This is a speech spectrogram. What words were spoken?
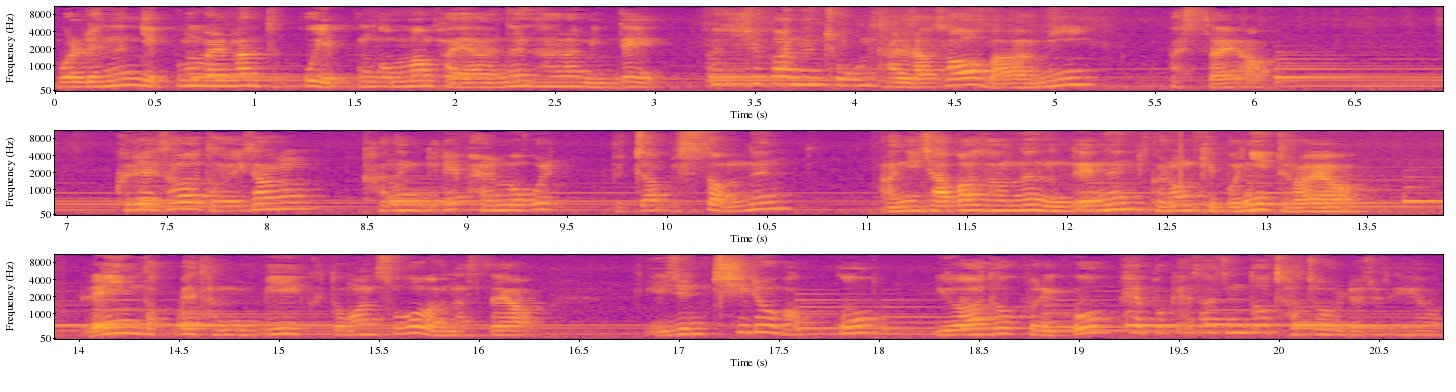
원래는 예쁜 말만 듣고 예쁜 것만 봐야 하는 사람인데 현실과는 조금 달라서 마음이 왔어요. 그래서 더 이상 가는 길에 발목을 붙잡을 수 없는 아니 잡아서는 안 되는 그런 기분이 들어요. 레인 덕배 담비 그동안 수고 많았어요. 이젠 치료받고 유아도 그리고 페북에 사진도 자주 올려주세요.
